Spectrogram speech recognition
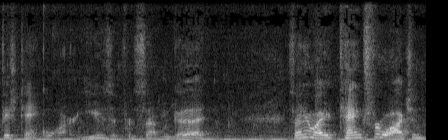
fish tank water. Use it for something good. So anyway, thanks for watching.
